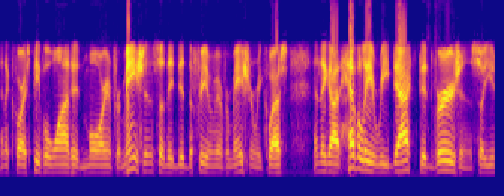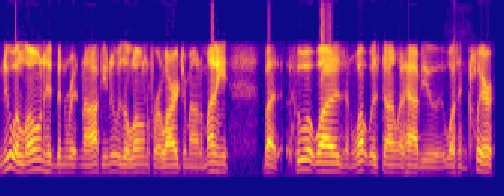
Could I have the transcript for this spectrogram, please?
And of course, people wanted more information, so they did the Freedom of Information request, and they got heavily redacted versions. So you knew a loan had been written off, you knew it was a loan for a large amount of money, but who it was and what was done, what have you, it wasn't clear.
